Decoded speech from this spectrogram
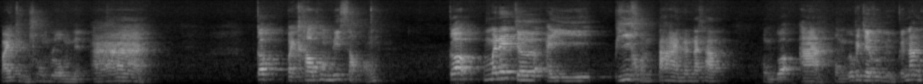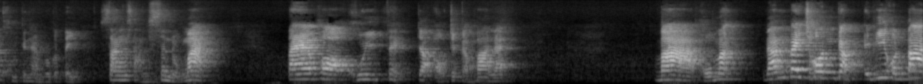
ไปถึงชมรมเนี่ย อ่า ก็ไปเข้าห้องที่สอง ก็ไม่ได้เจอไอ้พี่คนใต้นั่นนะครับ ผมก็อะผมก็ไปเจอคนอื่นก็นั่งคุยกันอย่างปกติ สร้างสรรค์สนุกมาก แต่พอคุยเสร็จจะออกจะกลับบ้านแล้วบ่าผมอะดันไปชนกับไอ้พี่คนใต้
